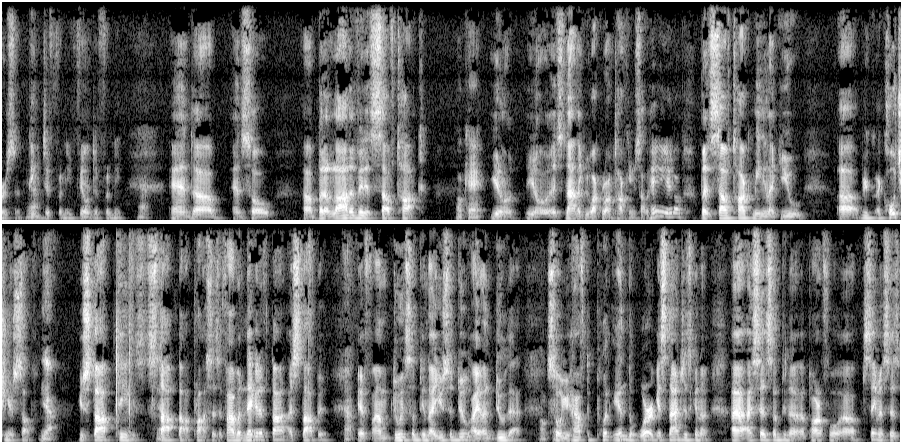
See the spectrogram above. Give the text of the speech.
person, think Yeah. differently, feel Yeah. differently, Yeah. and uh, and so, uh, but a lot of it is self talk. Okay. You know, you know, it's not like we walk around talking to yourself, hey, you know, but self talk meaning like you, uh, you're coaching yourself. Yeah. You stop things, stop thought process. If I have a negative thought, I stop it. Yeah. If I'm doing something that I used to do, I undo that. Okay. So you have to put in the work. It's not just gonna. Uh, I said something a, a powerful uh, statement says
